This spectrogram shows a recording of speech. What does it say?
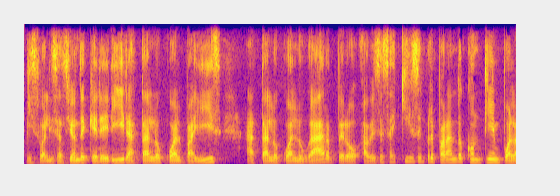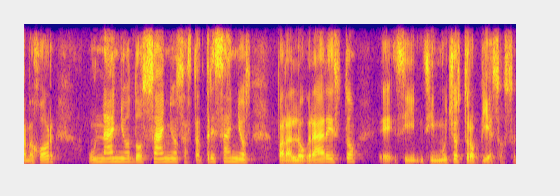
visualización de querer ir a tal o cual país, a tal o cual lugar, pero a veces hay que irse preparando con tiempo, a lo mejor un año, dos años, hasta tres años para lograr esto sin, sin muchos tropiezos.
